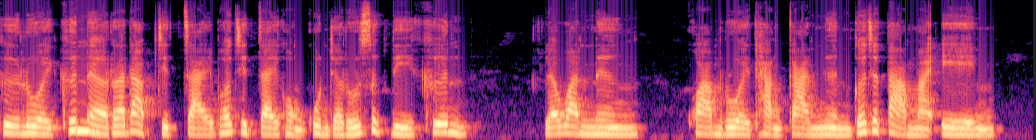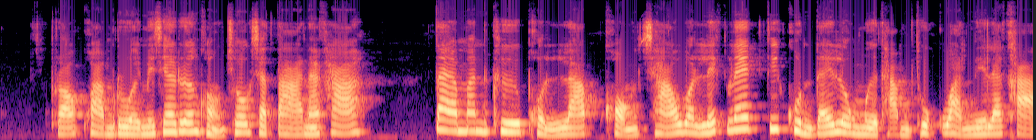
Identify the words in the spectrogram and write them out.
คือรวยขึ้นในระดับจิตใจ เพราะจิตใจของคุณจะรู้สึกดีขึ้น และวันหนึ่งความรวยทางการเงินก็จะตามมาเอง เพราะความรวยไม่ใช่เรื่องของโชคชะตานะคะ แต่มันคือผลลัพธ์ของเช้าวันเล็กๆ ที่คุณได้ลงมือทำทุกวันนี้แหละค่ะ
